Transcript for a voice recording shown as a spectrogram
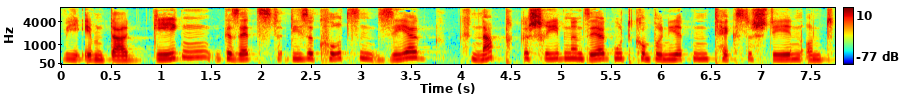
wie eben dagegen gesetzt diese kurzen, sehr knapp geschriebenen, sehr gut komponierten Texte stehen und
